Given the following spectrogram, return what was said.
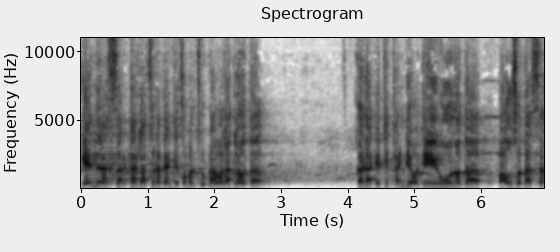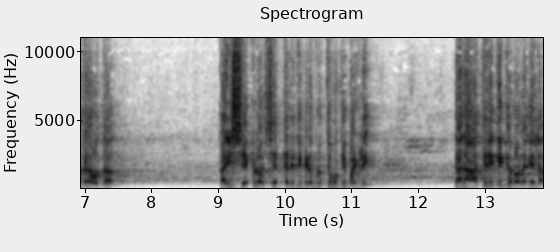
केंद्र सरकारला सुद्धा त्यांच्यासमोर झुकावं लागलं होतं. कडाक्याची थंडी होती ऊन होतं पाऊस होता सगळं होतं. काही शेकडो शेतकरी तिकडे मृत्युमुखी पडले. त्यांना अतिरेकी ठरवलं गेलं.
